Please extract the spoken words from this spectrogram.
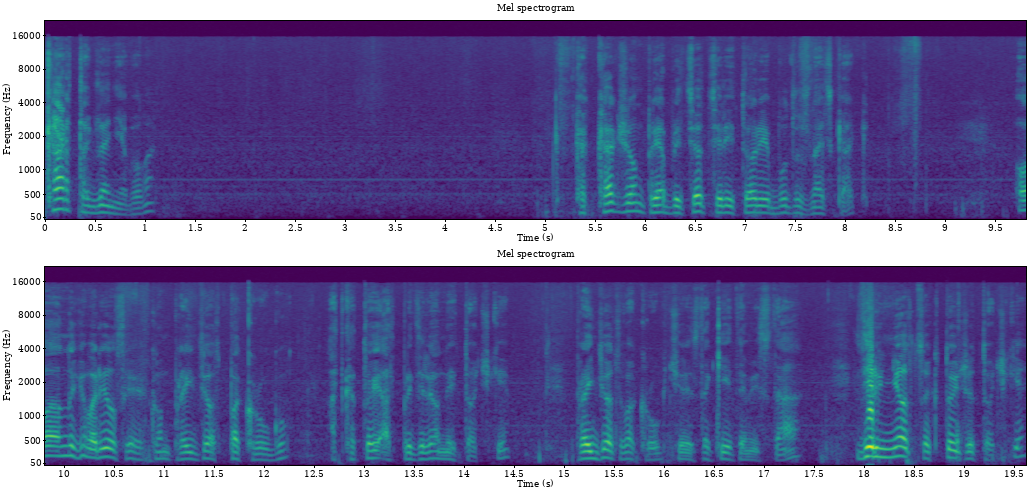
Карт тогда не было. Как, как же он приобретет территорию, буду знать как. Он договорился, как он пройдет по кругу от, той определенной точки – пройдет вокруг через такие-то места, вернется к той же точке,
